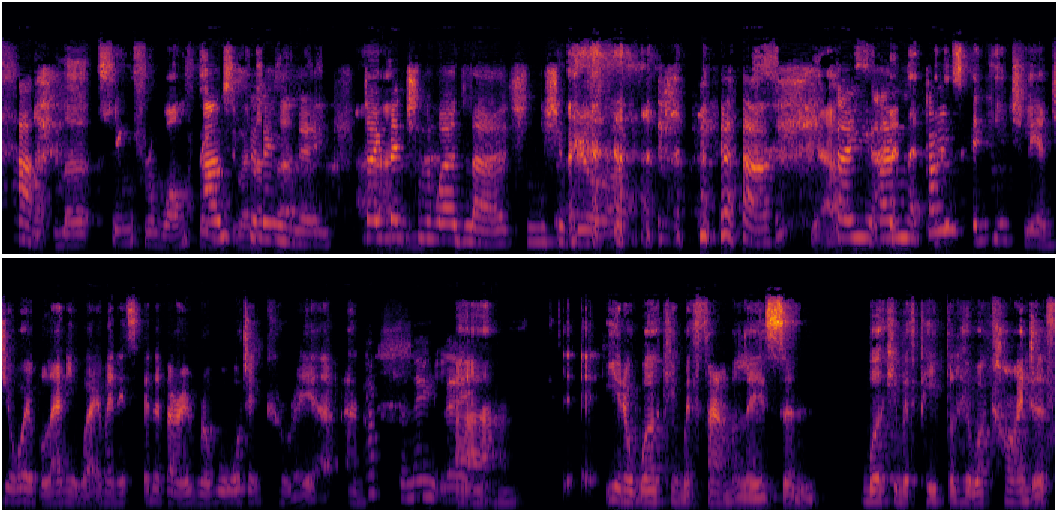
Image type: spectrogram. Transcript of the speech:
not lurching from one thing absolutely. to another. Absolutely. Don't um, mention the word lurch, and you should be all right. yeah. yeah. So um, but, but it's been hugely enjoyable anyway. I mean, it's been a very rewarding career, and absolutely, um, you know, working with families and working with people who are kind of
